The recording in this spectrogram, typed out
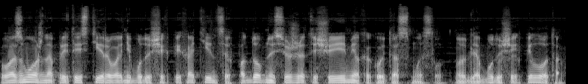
Возможно, при тестировании будущих пехотинцев подобный сюжет еще и имел какой-то смысл, но для будущих пилотов.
